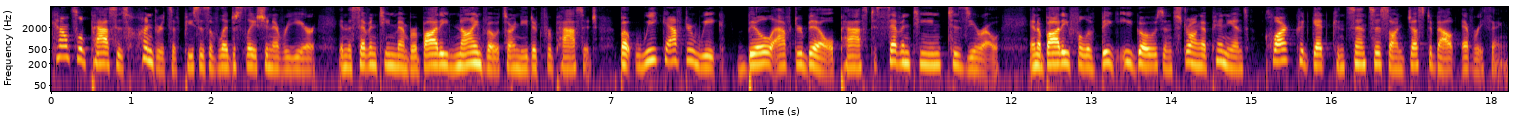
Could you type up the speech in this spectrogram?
Council passes hundreds of pieces of legislation every year. In the 17 member body, nine votes are needed for passage. But week after week, bill after bill passed 17 to 0. In a body full of big egos and strong opinions, Clarke could get consensus on just about everything.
